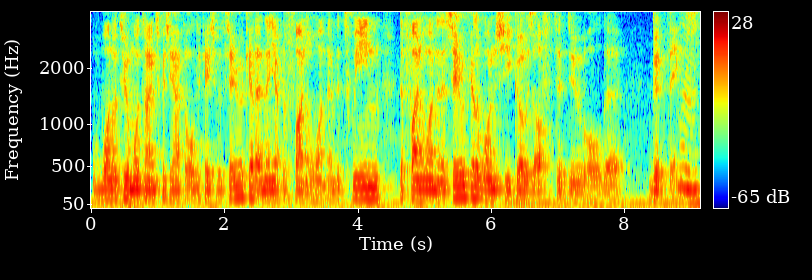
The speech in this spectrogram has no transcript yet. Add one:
one or two more times because you have the altercation with serial killer, and then you have the final one. And between the final one and the serial killer one, she goes off to do all the good things. Mm.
